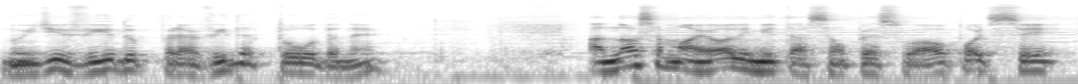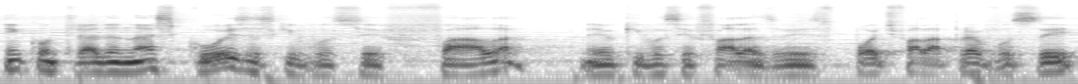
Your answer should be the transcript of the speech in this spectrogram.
no indivíduo para a vida toda, né? A nossa maior limitação pessoal pode ser encontrada nas coisas que você fala, né? O que você fala às vezes pode falar para você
